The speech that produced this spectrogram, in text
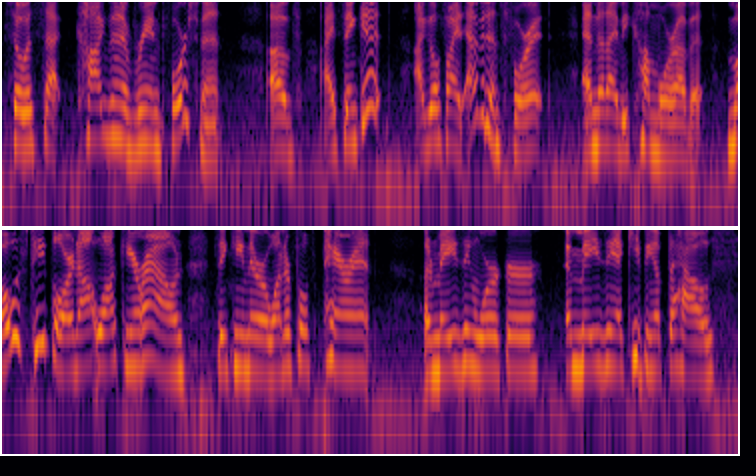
So it's that cognitive reinforcement of I think it, I go find evidence for it, and then I become more of it. Most people are not walking around thinking they're a wonderful parent, amazing worker, amazing at keeping up the house,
